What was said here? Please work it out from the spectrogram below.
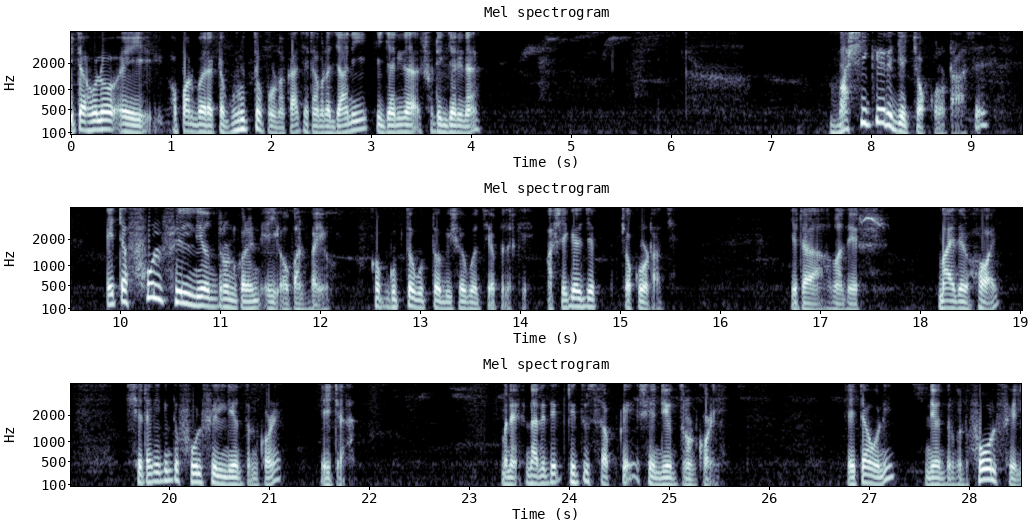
এটা হলো এই অপান বয়ের একটা গুরুত্বপূর্ণ কাজ, এটা আমরা জানি, কি জানি না, সঠিক জানি না। মাসিকের যে চক্রটা আছে, এটা ফুলফিল নিয়ন্ত্রণ করেন এই অপান বায়ু খুব গুপ্ত গুপ্ত বিষয় বলছি আপনাদেরকে। মাসিকের যে চক্রটা আছে, যেটা আমাদের মায়েদের হয়, সেটাকে কিন্তু ফুলফিল নিয়ন্ত্রণ করে এইটা। মানে নারীদের ঋতুস্রাবকে সে নিয়ন্ত্রণ করে। এটা উনি নিয়ন্ত্রণ করেন। ফুলফিল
